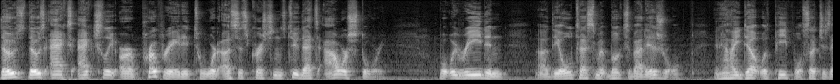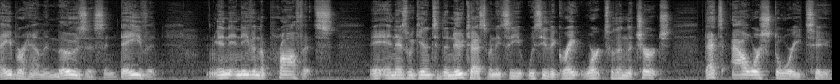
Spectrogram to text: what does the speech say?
those those acts actually are appropriated toward us as Christians too. That's our story. What we read in uh, the Old Testament books about Israel and how he dealt with people such as Abraham and Moses and David and, and even the prophets. And as we get into the New Testament, we see we see the great works within the church. That's our story too.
